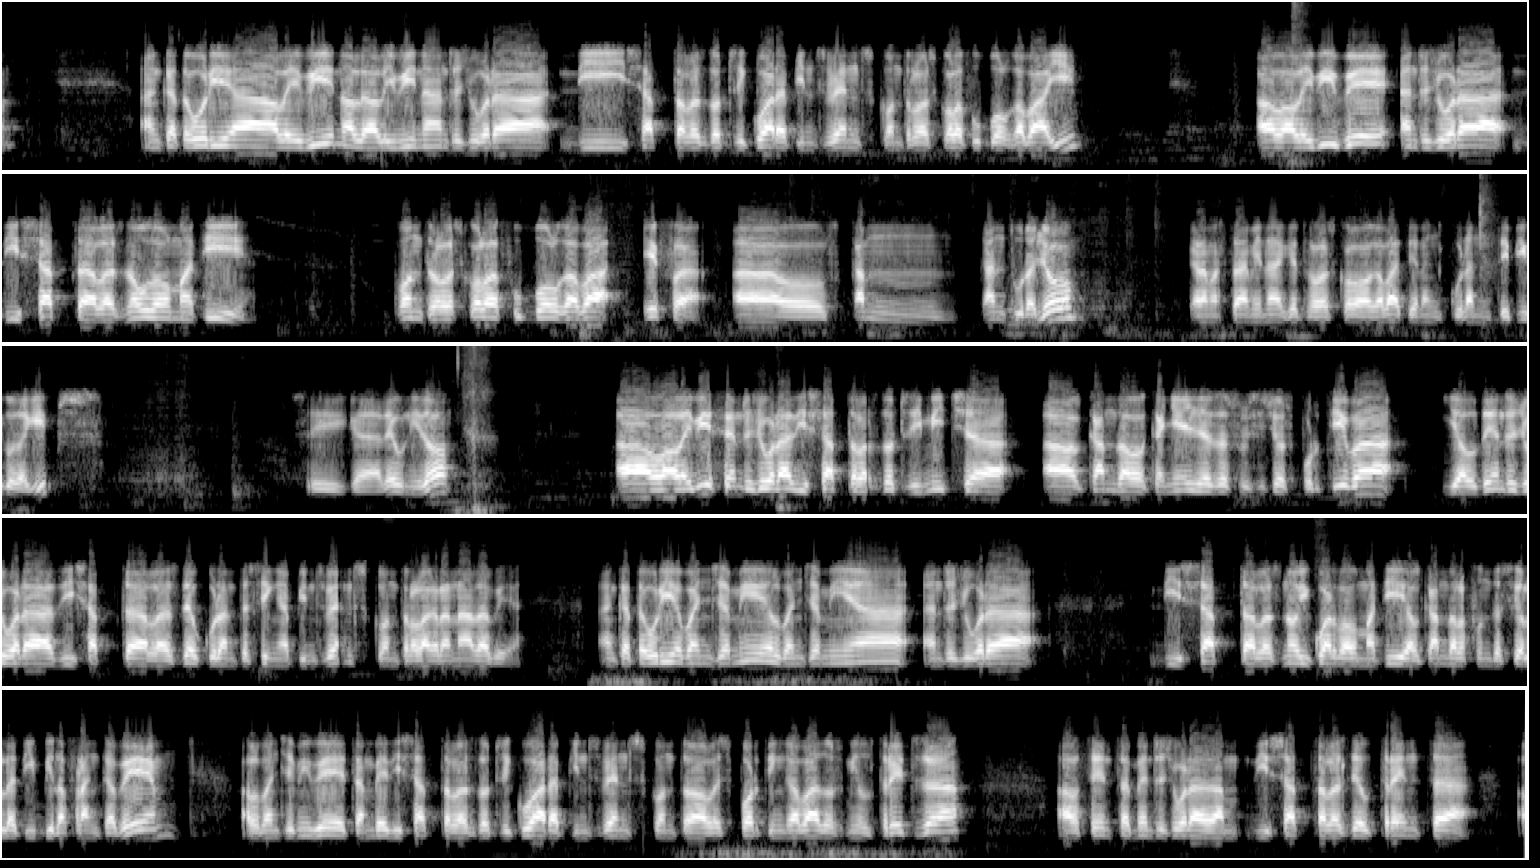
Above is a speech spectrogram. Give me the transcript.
En categoria Alevin, a l'Alevina ens jugarà dissabte a les 12 i quart a Pinsbens contra l'Escola Futbol Gavà-I. A l'Aleví B ens jugarà dissabte a les 9 del matí contra l'Escola de Futbol Gavà F al Camp Can Torelló, que ara m'estava mirant aquests de l'Escola Gavà tenen 40 i pico d'equips. Sigui que déu-n'hi-do. L'Aleví C ens jugarà dissabte a les 12 i mitja al camp del Canyelles Associació Esportiva i el D ens jugarà dissabte a les 10.45 a Pinsbens contra la Granada B. En categoria Benjamí, el Benjamí A ens jugarà dissabte a les 9 i quart del matí al camp de la Fundació Atlètic Vilafranca B, el Benjamí B també dissabte a les 12 i quart a Pinsbens contra l'Sporting Gavà 2013, el CEN també ens jugarà dissabte a les 10.30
